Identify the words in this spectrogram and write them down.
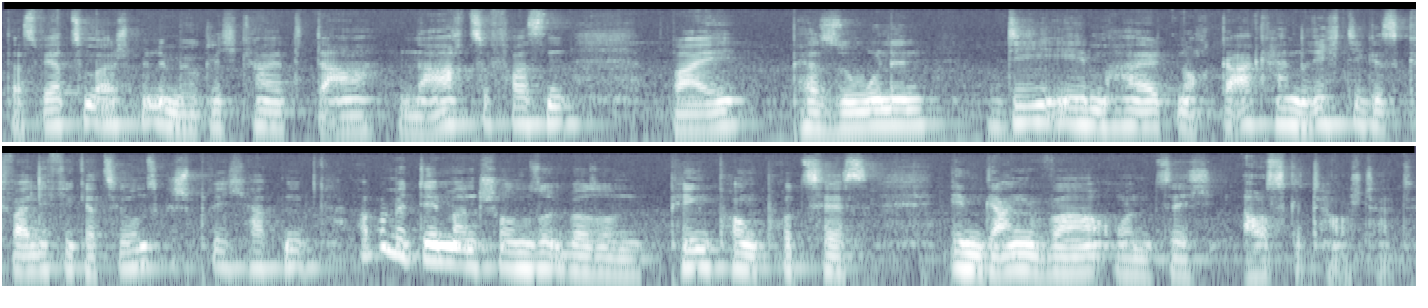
das wäre zum Beispiel eine Möglichkeit, da nachzufassen, bei Personen, die eben halt noch gar kein richtiges Qualifikationsgespräch hatten, aber mit denen man schon so über so einen Ping-Pong-Prozess in Gang war und sich ausgetauscht hat.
